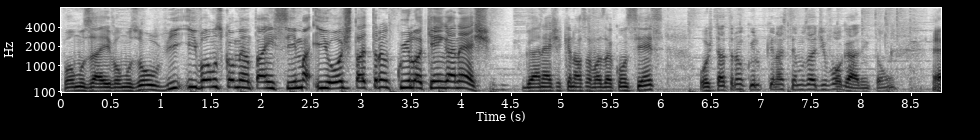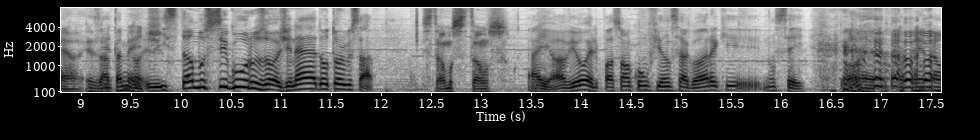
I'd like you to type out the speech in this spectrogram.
Vamos aí, vamos ouvir e vamos comentar em cima. E hoje tá tranquilo aqui, hein, Ganesh? Ganesh aqui, nossa voz da consciência. Hoje tá tranquilo porque nós temos advogado, então... É, exatamente. Estamos seguros hoje, né, doutor Gustavo? Estamos, estamos. Aí, ó, viu? Ele passou uma confiança agora que não sei. É, também não.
